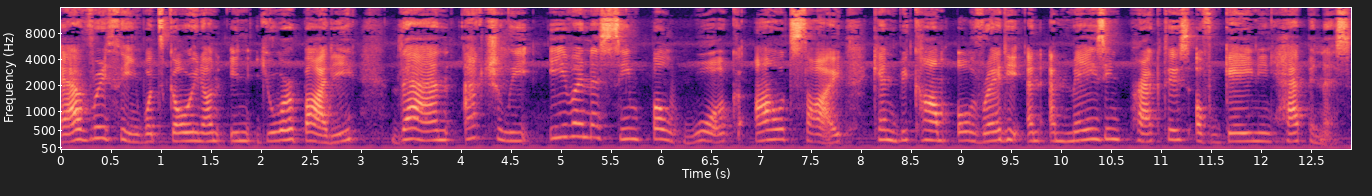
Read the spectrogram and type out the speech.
everything what's going on in your body, then actually even a simple walk outside can become already an amazing practice of gaining happiness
